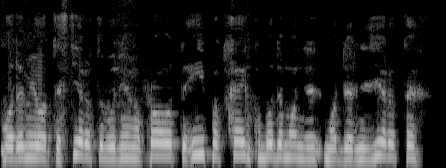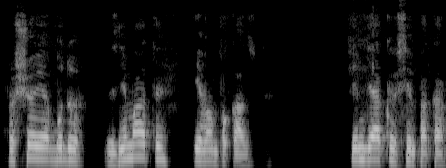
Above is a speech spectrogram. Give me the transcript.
Будемо його тестувати, будемо його пробувати і потихеньку будемо модернізувати, про що я буду знімати і вам показувати. Всім дякую, всім пока.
